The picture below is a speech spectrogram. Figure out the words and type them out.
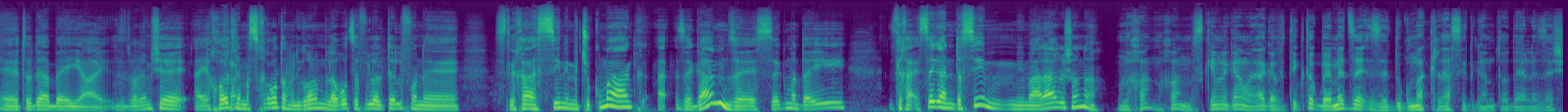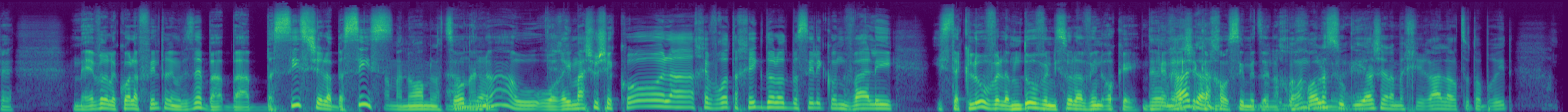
אה, אתה יודע, ב-AI, זה דברים שהיכולת נכון. למסחר אותם ולגרום להם לרוץ אפילו על טלפון, אה, סליחה, סיני מצ'וקמק, זה גם, זה הישג מדעי, סליחה, הישג הנדסי ממעלה הראשונה. נכון, נכון, מסכים לגמרי. אגב, טיק טוק באמת זה, זה דוגמה קלאסית גם, אתה יודע, לזה שמעבר לכל הפילטרים וזה, בבסיס של הבסיס, המנוע המלצות גם. המנוע הוא, הוא הרי משהו שכל החברות הכי גדולות בסיליקון וואלי הסתכלו ולמדו וניסו להבין, אוקיי, כנראה אגב, שככה עושים את זה נכון. בכל. הסוגיה של המכירה לארצות הברית,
